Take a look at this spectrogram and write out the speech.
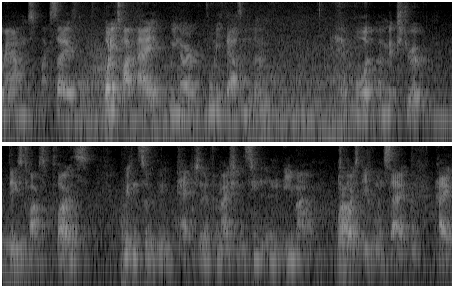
around, like say, if body type A, we know 40,000 of them have bought a mixture of these types of clothes. We can sort of then package that information and send it in an email to Wow. those people and say, hey,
